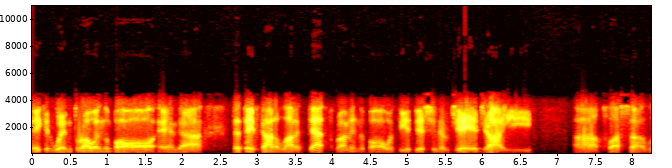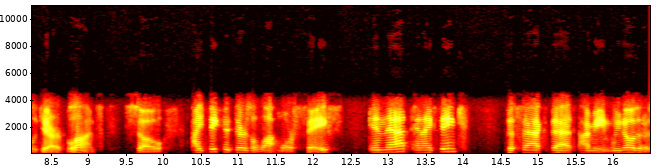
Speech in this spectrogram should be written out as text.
they could win throwing the ball, and uh, that they've got a lot of depth running the ball with the addition of Jay Ajayi uh, plus uh, LeGarrette Blunt. So I think that there's a lot more faith in that, and I think the fact that I mean we know that a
